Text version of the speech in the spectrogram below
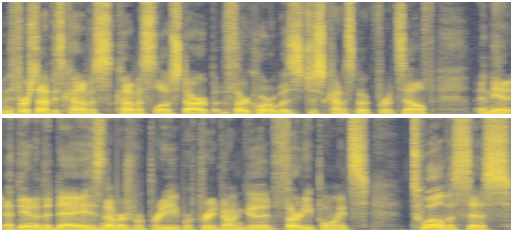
In the first half, he's kind of a kind of a slow start, but the third quarter was just kind of spoke for itself. And the, at the end of the day, his numbers were pretty were pretty darn good. Thirty points, twelve assists,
